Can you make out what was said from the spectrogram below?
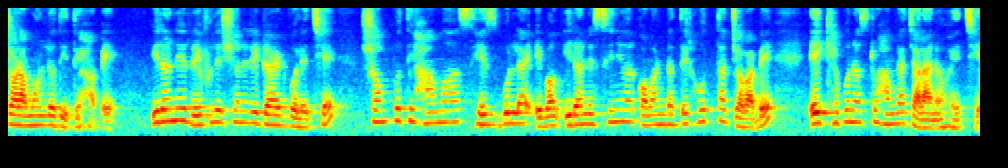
চড়ামূল্য দিতে হবে। ইরানের রেভলিউশনারি গার্ড বলেছে, সম্প্রতি হামাস, হেজবুল্লাহ এবং ইরানের সিনিয়র কমান্ডারদের হত্যার জবাবে এই ক্ষেপণাস্ত্র হামলা চালানো হয়েছে।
